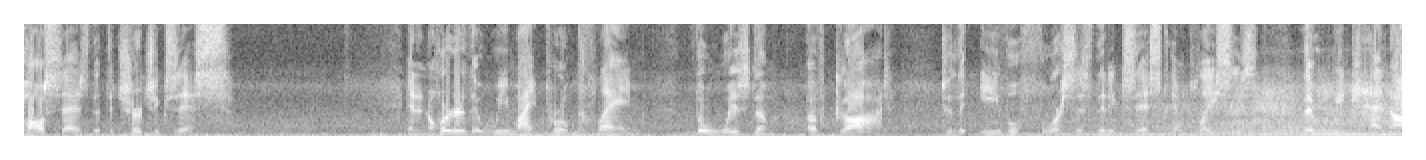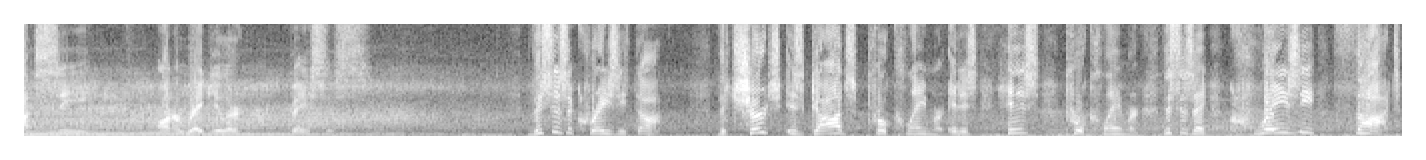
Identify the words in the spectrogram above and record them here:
Paul says that the church exists and in order that we might proclaim the wisdom of God to the evil forces that exist in places that we cannot see on a regular basis. This is a crazy thought. The church is God's proclaimer. It is His proclaimer. This is a crazy thought,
